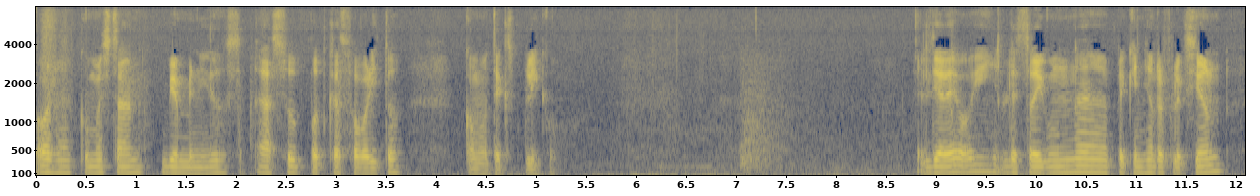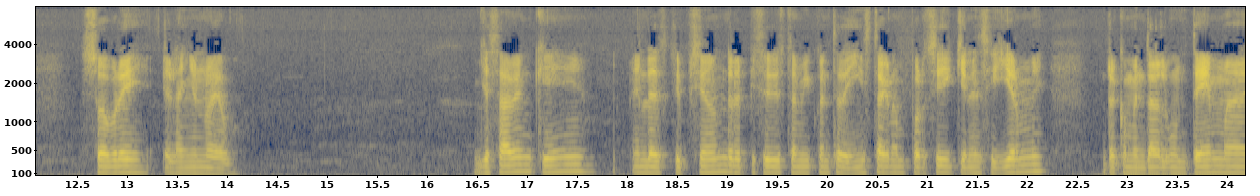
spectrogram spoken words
Hola, ¿cómo están? Bienvenidos a su podcast favorito, ¿Cómo te explico? El día de hoy les traigo una pequeña reflexión sobre el año nuevo. Ya saben que en la descripción del episodio está mi cuenta de Instagram por si quieren seguirme, recomendar algún tema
